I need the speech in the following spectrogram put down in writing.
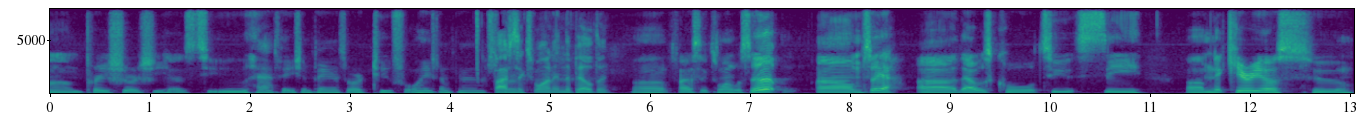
Um, pretty sure she has two half Haitian parents or two full Haitian parents. Five or- six one in the building. uh, five six one. What's up? Um, so yeah, uh, that was cool to see. Um, Nick Kyrgios, who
